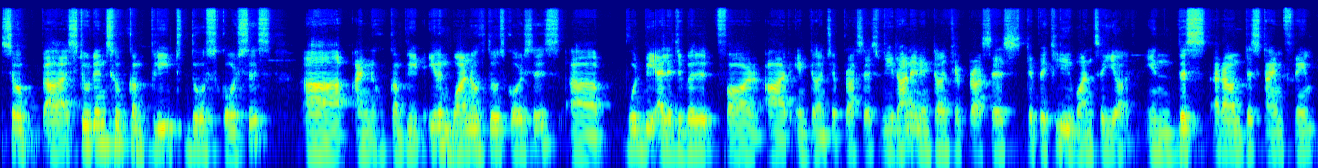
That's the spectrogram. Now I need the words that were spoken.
so uh, students who complete those courses uh, and who complete even one of those courses uh, would be eligible for our internship process. We run an internship process typically once a year in this around this time frame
